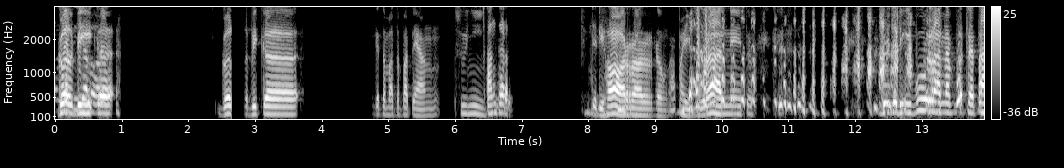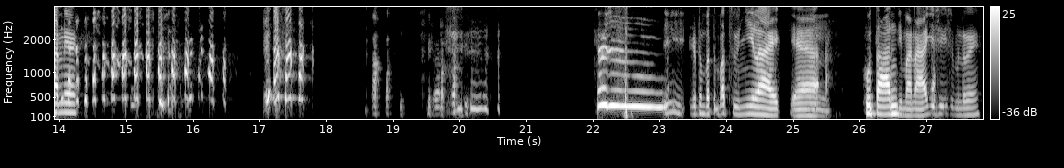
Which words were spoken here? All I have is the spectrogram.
gue lebih ke gue lebih ke ke tempat-tempat yang sunyi Kanker. jadi horor dong apa hiburannya itu gue jadi hiburan buat setannya orang. Aduh. Ke tempat-tempat sunyi lah ya Hmm. Hutan. di mana aja sih sebenarnya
